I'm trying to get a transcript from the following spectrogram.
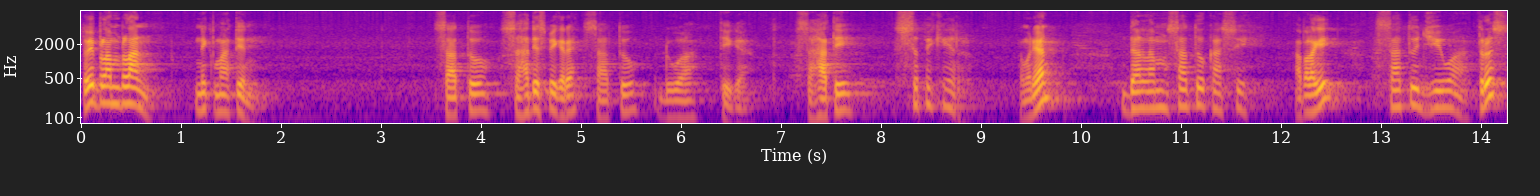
Tapi pelan-pelan nikmatin satu, sehati sepikir ya. Satu, dua, tiga. Sehati sepikir. Kemudian, dalam satu kasih. Apalagi? Satu jiwa. Terus,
